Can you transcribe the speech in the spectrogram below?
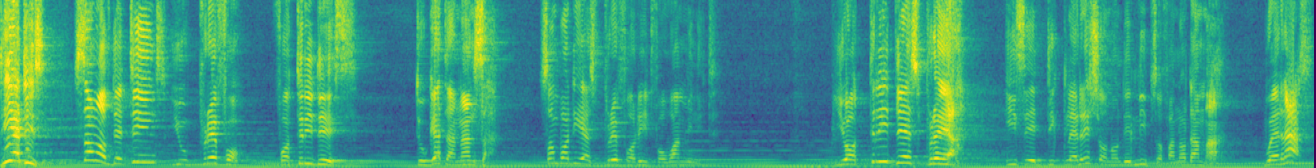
Hear this. Some of the things you pray for for three days to get an answer, somebody else pray for it for one minute. Your three days prayer is a declaration on the lips of another man. Whereas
